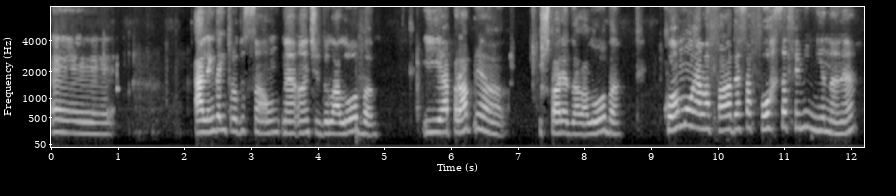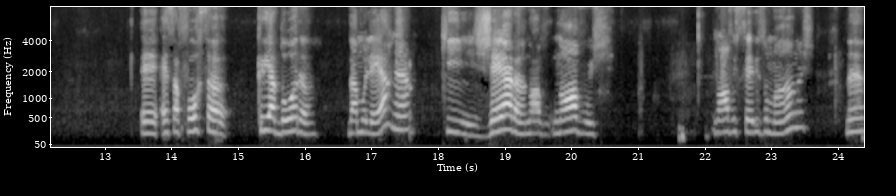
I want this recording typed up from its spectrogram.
é, além da introdução, né, antes do La Loba, e a própria história da La Loba, como ela fala dessa força feminina, né? é, essa força criadora da mulher, né? Que gera novos, novos, seres humanos, né?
